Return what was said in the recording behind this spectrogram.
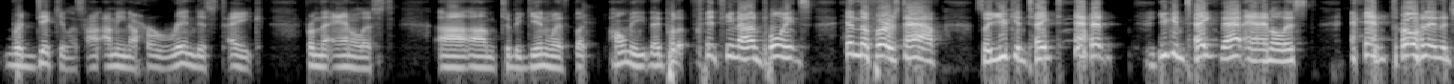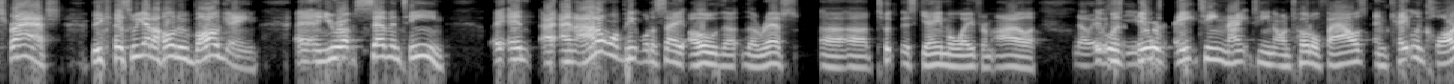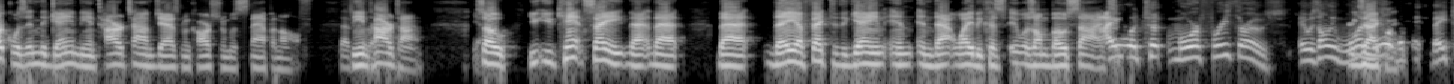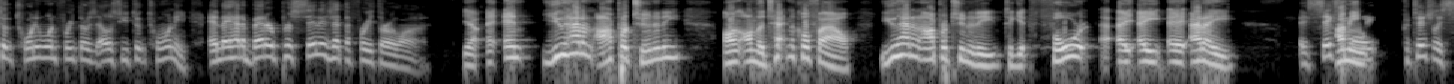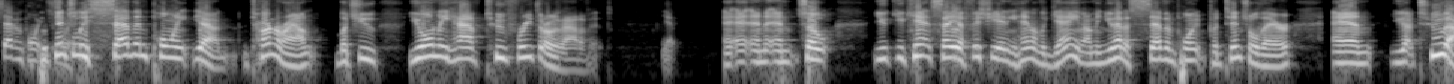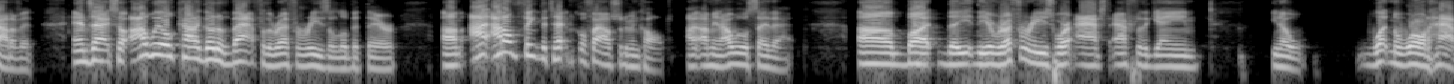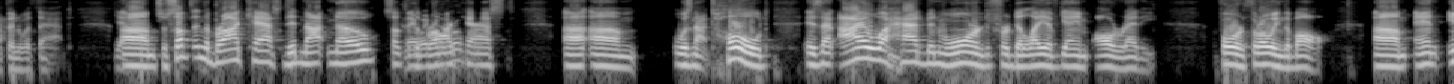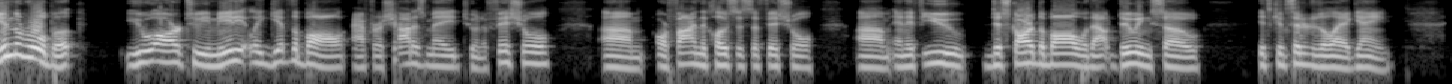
ridiculous. I, I mean, a horrendous take from the analyst uh, um, to begin with. But homie, they put up 59 points in the first half, so you can take that. You can take that analyst and throw it in the trash because we got a whole new ball game, and you're up 17 and and I don't want people to say, "Oh, the the refs uh, uh, took this game away from Iowa." no, It, was even. it was 18-19 on total fouls, and Caitlin Clark was in the game the entire time. Jasmine Carson was snapping off That's the correct. entire time. Yeah. So you, you can't say that that that they affected the game in in that way because it was on both sides. Iowa took more free throws. It was only one Exactly. more, but they, took 21 free throws. LSU took 20, and they had a better percentage at the free throw line. Yeah, and you had an opportunity on on the technical foul. You had an opportunity to get four a, a, a at a A six I mean, point, potentially seven point, swing. potentially seven point yeah turnaround, but you you only have two free throws out of it. And and, and so you you can't say officiating handled the game. I mean, you had a seven point potential there, and you got two out of it. And Zach, so I will kind of go to bat for the referees a little bit there. Um, I, I don't think the technical foul should have been called. I, I mean, I will say that. Um, but the the referees were asked after the game, you know, what in the world happened with that? Yeah. Um, so something the broadcast did not know, something the to the broadcast uh, um, was not told is that Iowa had been warned for delay of game already for throwing the ball. Um, and in the rule book, you are to immediately give the ball after a shot is made to an official um, or find the closest official. Um, and if you discard the ball without doing so, it's considered a delay a game.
